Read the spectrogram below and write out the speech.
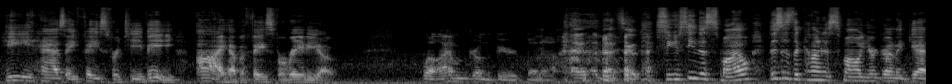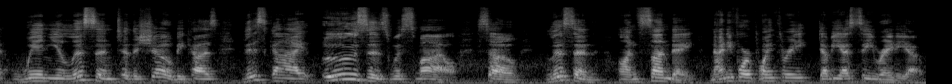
he has a face for TV. I have a face for radio. Well, I haven't grown the beard, but uh... and, that's it. So you see this smile? This is the kind of smile you're going to get when you listen to the show because this guy oozes with smile. So listen on Sunday, 94.3 WSC Radio.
